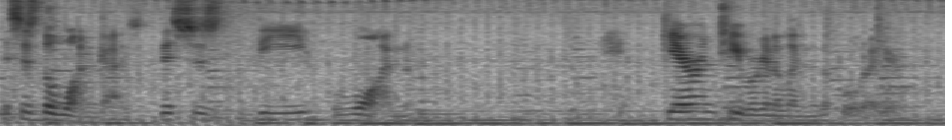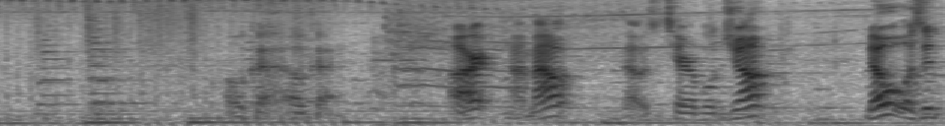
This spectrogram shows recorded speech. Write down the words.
This is the one, guys. This is the one. Guarantee we're gonna land in the pool right here. Okay, okay. Alright, I'm out. That was a terrible jump. No, it wasn't.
